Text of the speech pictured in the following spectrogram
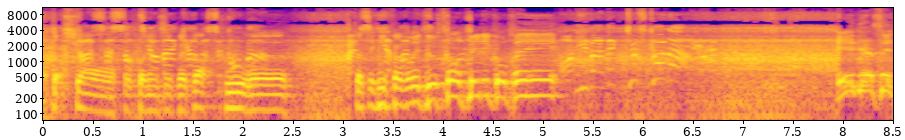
attention. Seth Rollins se prépare pour euh, sa technique favorite, le stomp, mais il est contré. A. Eh bien, c'est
